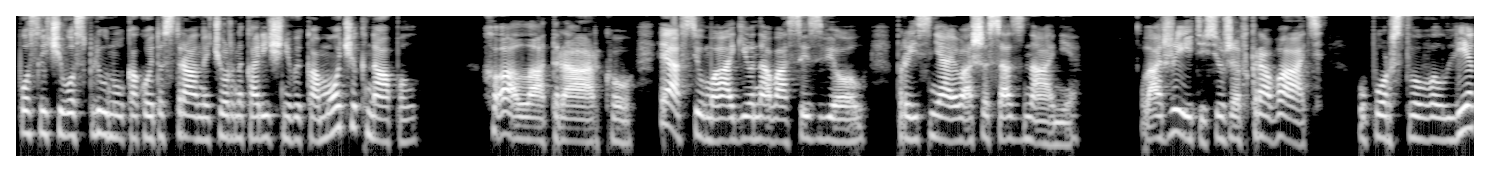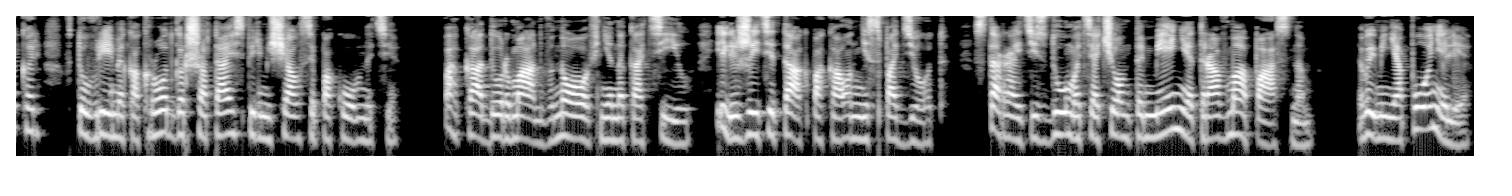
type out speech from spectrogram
после чего сплюнул какой-то странный черно-коричневый комочек на пол. «Хвала Трарку! Я всю магию на вас извел, проясняя ваше сознание. Ложитесь уже в кровать!» — упорствовал лекарь, в то время как Ротгар, шатаясь, перемещался по комнате. «Пока дурман вновь не накатил, и лежите так, пока он не спадет. Старайтесь думать о чем-то менее травмоопасном. Вы меня поняли?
